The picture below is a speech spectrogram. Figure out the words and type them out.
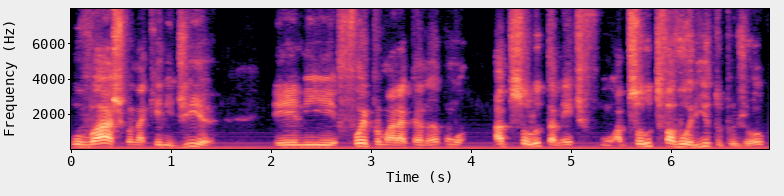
O Vasco, naquele dia, ele foi para o Maracanã como absolutamente um absoluto favorito para o jogo.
